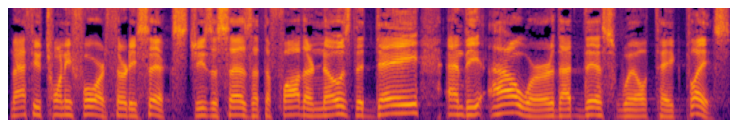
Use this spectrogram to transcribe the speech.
Matthew 24:36 Jesus says that the Father knows the day and the hour that this will take place.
